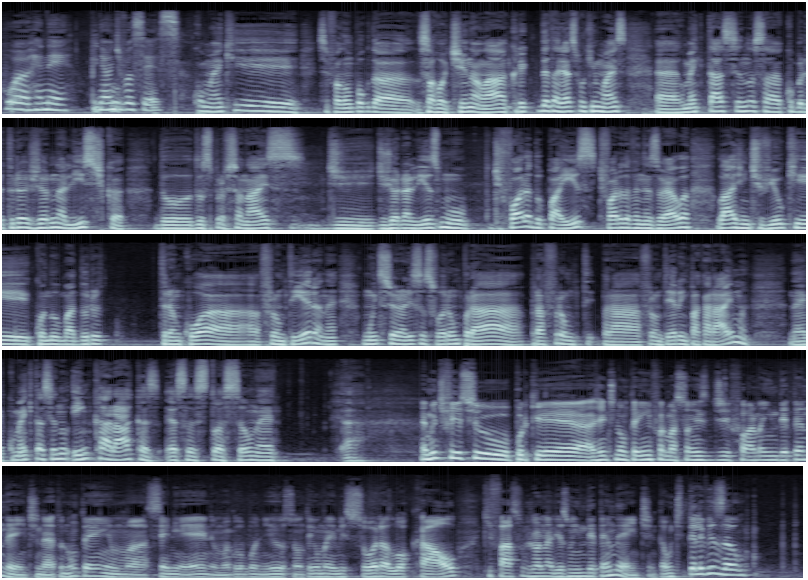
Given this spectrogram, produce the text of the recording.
Juan, René, opinião de vocês. Como é que... Você falou um pouco da sua rotina lá, eu queria que detalhasse um pouquinho mais é, como é que está sendo essa cobertura jornalística do, dos profissionais de, de jornalismo de fora do país, de fora da Venezuela. Lá a gente viu que quando o Maduro trancou a, fronteira, né? Muitos jornalistas foram para para fronte, a fronteira em Pacaraima, né? Como é que está sendo em Caracas essa situação, né? Ah. É muito difícil porque a gente não tem informações de forma independente, né? Tu não tem uma CNN, uma Globo News, não tem uma emissora local que faça um jornalismo independente. Então, de televisão,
